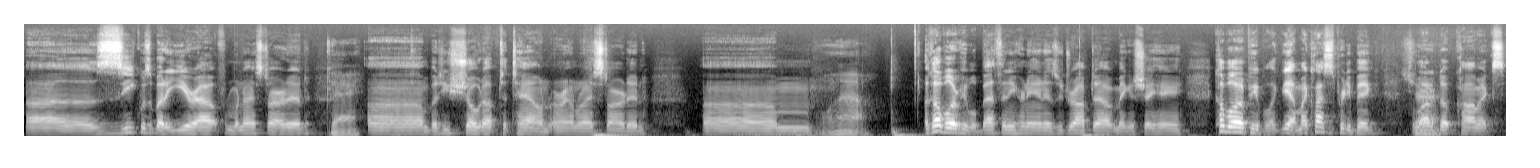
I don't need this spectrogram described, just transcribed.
Uh, Zeke was about a year out from when I started. Okay. Um, but he showed up to town around when I started. Um, Wow. a couple other people, Bethany Hernandez, who dropped out, Megan Sheehy, a couple other people. Like, yeah, my class is pretty big. It's A lot of dope comics,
